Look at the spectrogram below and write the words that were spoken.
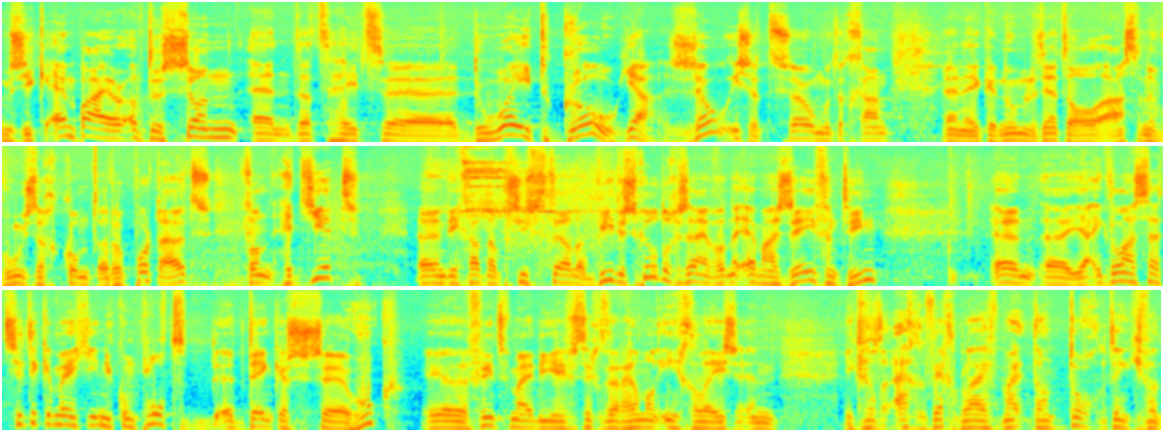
Muziek. Empire of the Sun. En dat heet eh, The Way to Go. Ja, zo is het. Zo moet het gaan. En ik noemde het net al. Aanstaande woensdag komt een rapport uit van het JIT. En die gaat nou precies vertellen wie de schuldigen zijn van de MH17. En eh, ja, ik de laatste tijd zit ik een beetje in die complotdenkershoek. Uh, een vriend van mij die heeft zich daar helemaal ingelezen. En ik wil er eigenlijk wegblijven. Maar dan toch denk je van...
